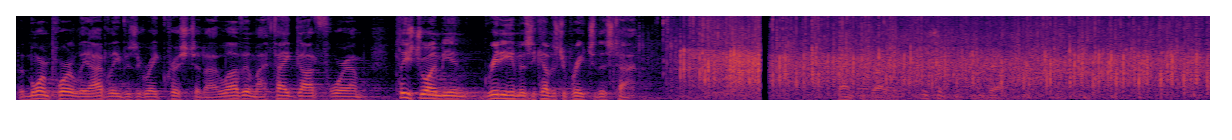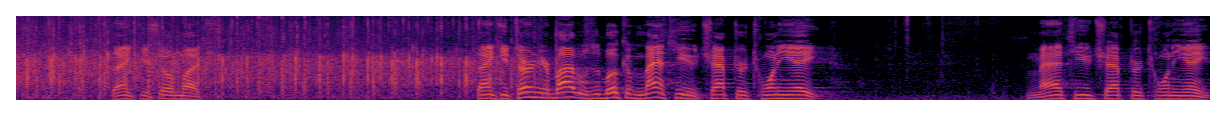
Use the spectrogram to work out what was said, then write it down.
but more importantly, I believe he's a great Christian. I love him. I thank God for him. Please join me in greeting him as he comes to preach this time. Thank you, brother. Thank you so much. Thank you. Turn your Bibles to the book of Matthew, chapter 28. Matthew, chapter 28.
